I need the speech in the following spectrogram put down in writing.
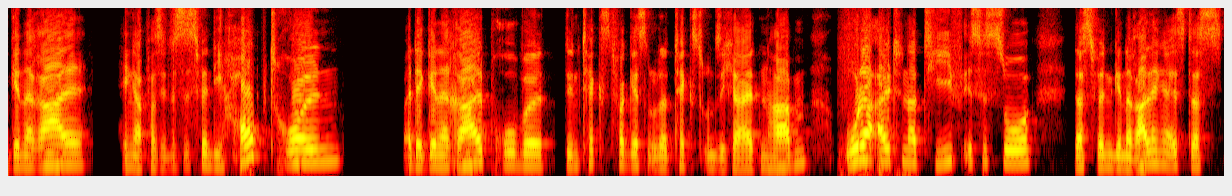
Generalhänger passiert, das ist, wenn die Hauptrollen bei der Generalprobe den Text vergessen oder Textunsicherheiten haben. Oder alternativ ist es so, dass wenn Generalhänger ist, dass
